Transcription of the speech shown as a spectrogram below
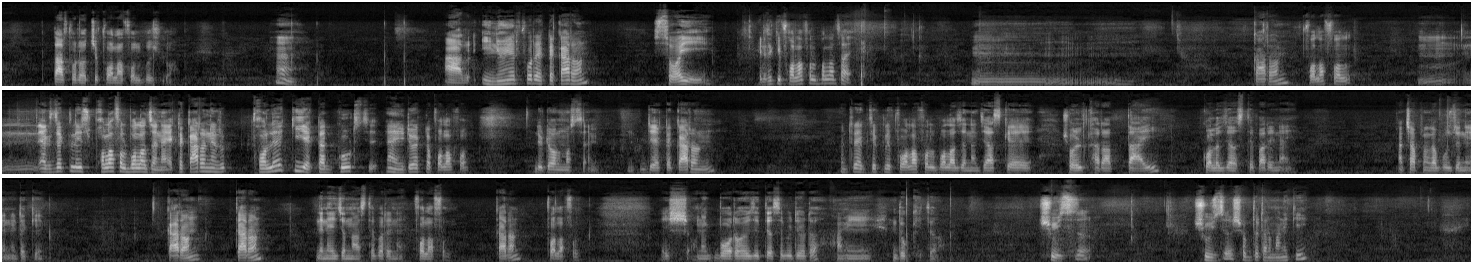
তারপরে হচ্ছে ফলাফল বসবো হ্যাঁ? আর ইনয়ের পরে একটা কারণ সই এটা কি ফলাফল বলা যায়? কারণ ফলাফল এক্স্যাক্টলি ফলাফল বলা যায় না। একটা কারণের ফলে কি একটা ঘটছে? হ্যাঁ এটাও একটা ফলাফল। দুটো অলমোস্ট সেম যে একটা কারণ এটা এক্স্যাক্টলি ফলাফল বলা যায় না যে আজকে শরীর খারাপ, তাই কলেজে আসতে পারি নাই। আচ্ছা আপনারা বুঝে নিন এটাকে কারণ কারণ, দেন এই জন্য আসতে পারে না ফলাফল। কারণ, ফলাফল। ইস, অনেক বড় হয়ে যেতে আছে ভিডিওটা, আমি দুঃখিত। সুইচ সুইচ শব্দটার মানে কি?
